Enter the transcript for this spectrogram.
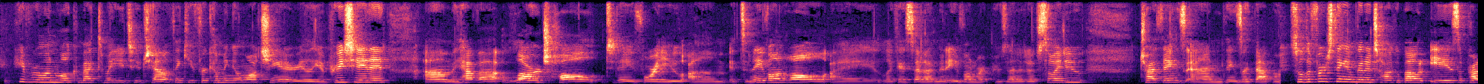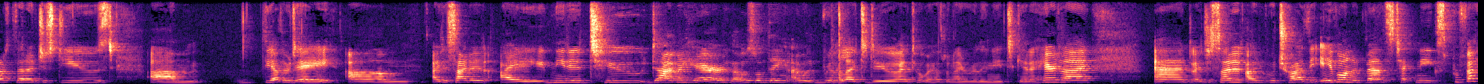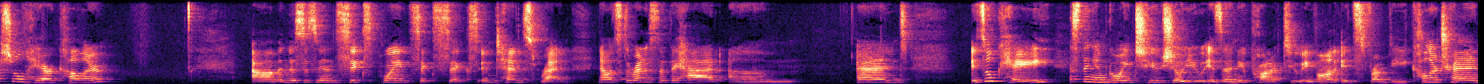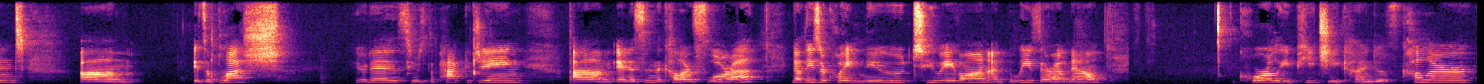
Hey everyone, welcome back to my YouTube channel. Thank you for coming and watching. I really appreciate it. Um, I have a large haul today for you. Um, it's an Avon haul. I, like I said, I'm an Avon representative, so I do try things and things like that. So the first thing I'm going to talk about is a product that I just used um, the other day. Um, I decided I needed to dye my hair. That was one thing I would really like to do. I told my husband I really need to get a hair dye and I decided I would try the Avon Advanced Techniques Professional Hair Color. Um, and this is in 6.66 Intense Red. Now it's the reddest that they had um, and it's okay. The next thing I'm going to show you is a new product to Avon. It's from the Color Trend. Um, it's a blush. Here it is. Here's the packaging. Um, and it's in the color Flora. Now these are quite new to Avon. I believe they're out now corally peachy kind of color.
